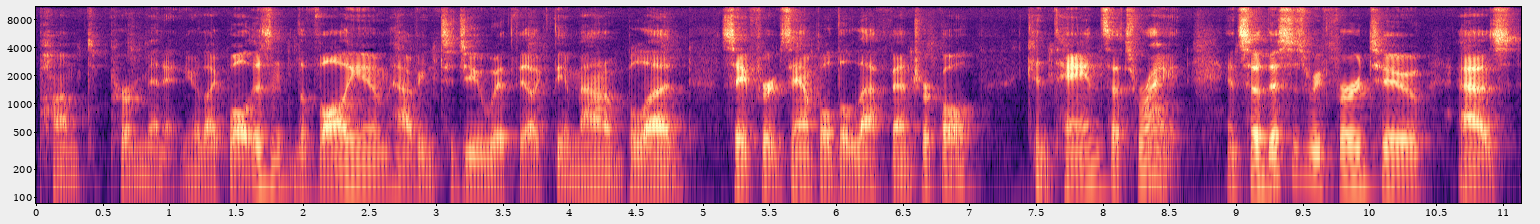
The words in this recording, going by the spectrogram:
pumped per minute. And you're like, well, isn't the volume having to do with the, like the amount of blood, say for example, the left ventricle contains? That's right. And so this is referred to as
